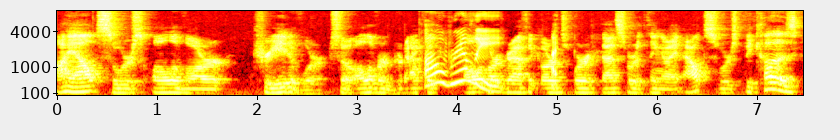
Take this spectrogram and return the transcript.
I outsource all of our creative work. So all of our graphic, oh, really? all of our graphic arts work, that sort of thing, I outsource because,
